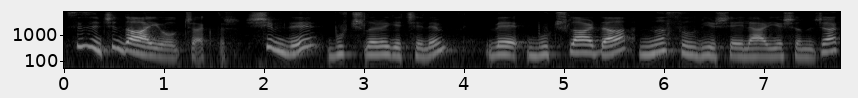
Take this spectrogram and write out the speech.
sizin için daha iyi olacaktır. Şimdi burçlara geçelim ve burçlarda nasıl bir şeyler yaşanacak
